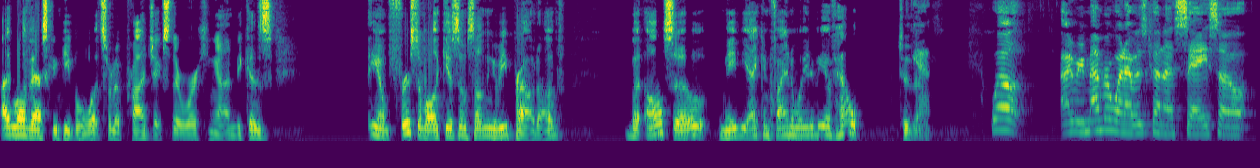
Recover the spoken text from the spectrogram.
I love asking people what sort of projects they're working on because you know first of all it gives them something to be proud of but also maybe i can find a way to be of help to them. Yeah. well i remember what i was going to say so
